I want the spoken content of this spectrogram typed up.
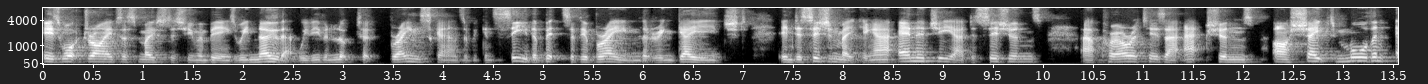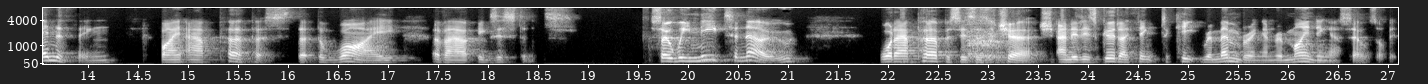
is what drives us most as human beings. We know that. We've even looked at brain scans and we can see the bits of your brain that are engaged in decision making, our energy, our decisions, our priorities, our actions are shaped more than anything by our purpose, that the why of our existence. So we need to know what our purpose is as a church, and it is good, I think, to keep remembering and reminding ourselves of it.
